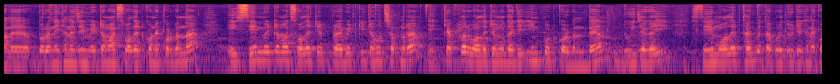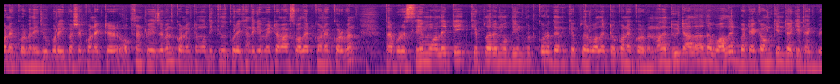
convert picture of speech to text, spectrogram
মানে ধরেন এখানে যে মেটামাক্স ওয়ালেট কানেক্ট করবেন না, এই সেম মেটামাক্স ওয়ালেটের প্রাইভেট কিটা হচ্ছে আপনারা এই ক্যাপলার ওয়ালেটের মধ্যে আগে ইনপুট করবেন। দেন দুই জায়গায় সেম ওয়ালেট থাকবে, তারপরে দুইটা এখানে কানেক্ট করবেন। এই যে উপরে এই পাশে কানেক্টের অপশন পেয়ে যাবেন কানেক্টের মধ্যে ক্লিক করে এখান থেকে মেটামাক্স ওয়ালেট কানেক্ট করবেন। তারপরে সেম ওয়ালেটেই কেপলারের মধ্যে ইনপুট করে দেন কেপলার ওয়ালেটও কানেক্ট করবেন। মানে দুইটা আলাদা ওয়ালেট বাট অ্যাকাউন্ট কিন্তু একই থাকবে।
